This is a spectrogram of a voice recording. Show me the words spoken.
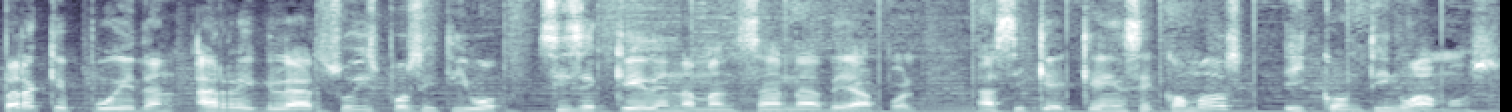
para que puedan arreglar su dispositivo si se queda en la manzana de Apple. Así que quédense cómodos y continuamos.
